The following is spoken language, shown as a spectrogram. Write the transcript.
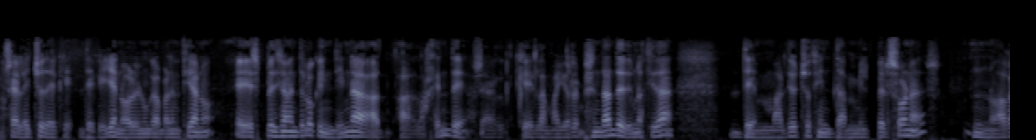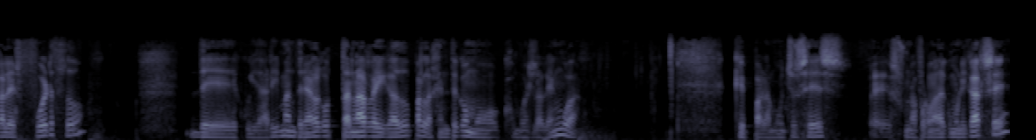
o sea, el hecho de que, de que ella no hable nunca valenciano, es precisamente lo que indigna a, a, la gente. O sea, que la mayor representante de una ciudad de más de 800.000 personas no haga el esfuerzo de cuidar y mantener algo tan arraigado para la gente como, como es la lengua. Que para muchos es, es una forma de comunicarse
